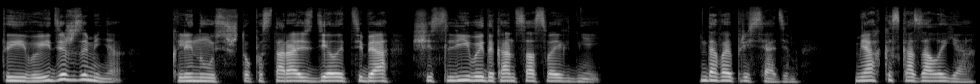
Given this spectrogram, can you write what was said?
ты выйдешь за меня?» Клянусь, что постараюсь сделать тебя счастливой до конца своих дней. Давай присядем, мягко сказала я.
